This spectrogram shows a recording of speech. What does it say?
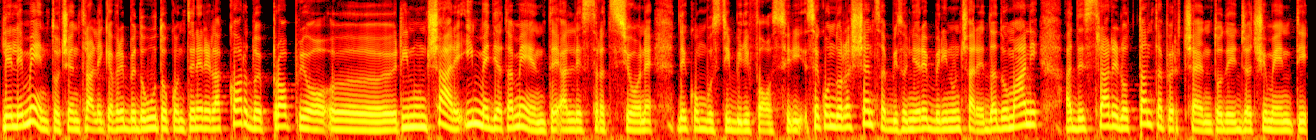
l'elemento centrale che avrebbe dovuto contenere l'accordo è proprio eh, rinunciare immediatamente all'estrazione dei combustibili fossili fossili. Secondo la scienza bisognerebbe rinunciare da domani ad estrarre l'80% dei giacimenti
